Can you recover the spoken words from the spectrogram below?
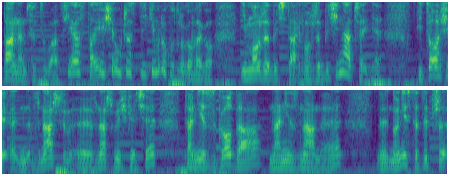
panem sytuacji, a staje się uczestnikiem ruchu drogowego. I może być tak, może być inaczej, nie? I to się w naszym, w naszym świecie, ta niezgoda na nieznane, no niestety prze,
